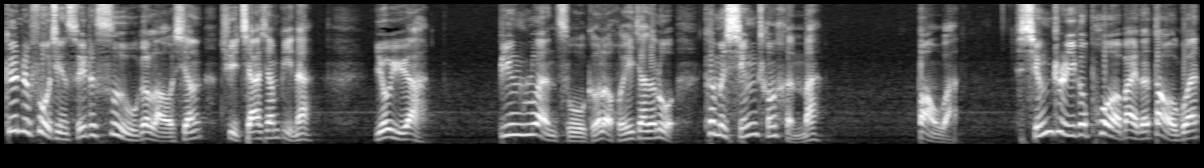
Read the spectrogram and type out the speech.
跟着父亲随着四五个老乡去家乡避难。由于啊，兵乱阻隔了回家的路，他们行程很慢。傍晚，行至一个破败的道观，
